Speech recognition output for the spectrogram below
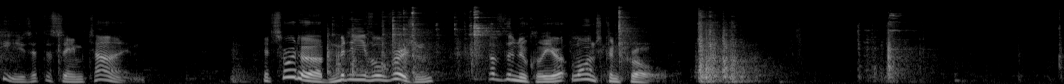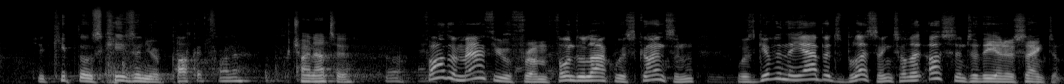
keys at the same time. It's sort of a medieval version of the nuclear launch control. Do you keep those keys in your pocket, Father? Try not to. Father Matthew from Fond du Lac, Wisconsin, was given the abbot's blessing to let us into the inner sanctum.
